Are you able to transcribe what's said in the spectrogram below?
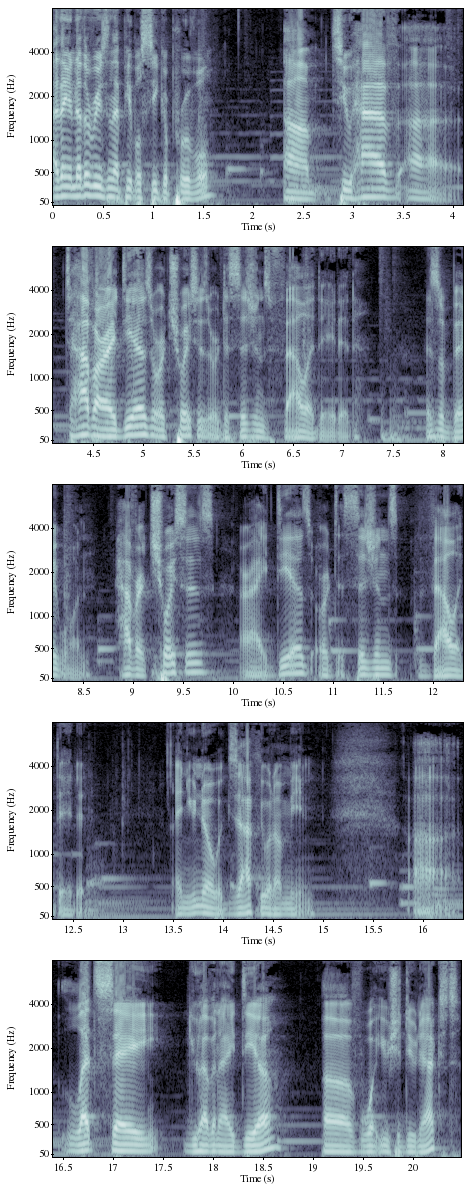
I think another reason that people seek approval um, to have uh, to have our ideas or choices or decisions validated. This is a big one. Have our choices, our ideas or decisions validated, and you know exactly what I mean. Uh, let's say you have an idea of what you should do next,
